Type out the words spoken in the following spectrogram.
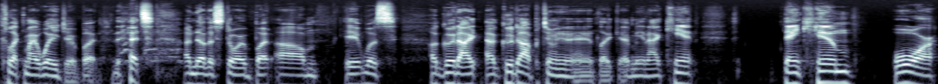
collect my wager, but that's another story. But um, it was a good a good opportunity. And like I mean, I can't thank him or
